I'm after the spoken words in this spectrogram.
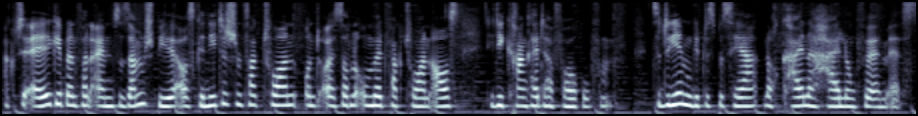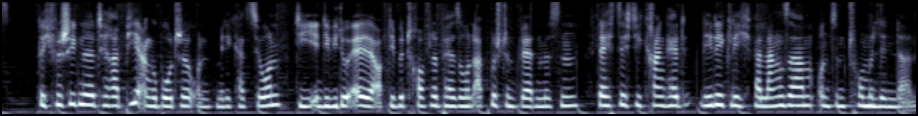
Aktuell geht man von einem Zusammenspiel aus genetischen Faktoren und äußeren Umweltfaktoren aus, die die Krankheit hervorrufen. Zudem gibt es bisher noch keine Heilung für MS. Durch verschiedene Therapieangebote und Medikationen, die individuell auf die betroffene Person abgestimmt werden müssen, lässt sich die Krankheit lediglich verlangsamen und Symptome lindern.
